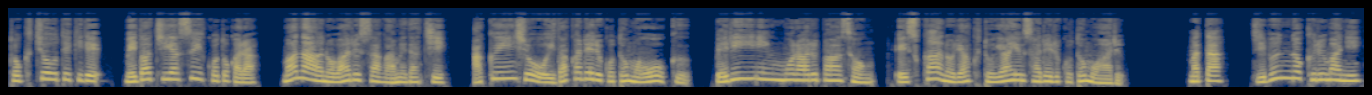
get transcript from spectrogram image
特徴的で目立ちやすいことから、マナーの悪さが目立ち、悪印象を抱かれることも多く、Very Immoral Person's Car の略と揶揄されることもある。また、自分の車に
